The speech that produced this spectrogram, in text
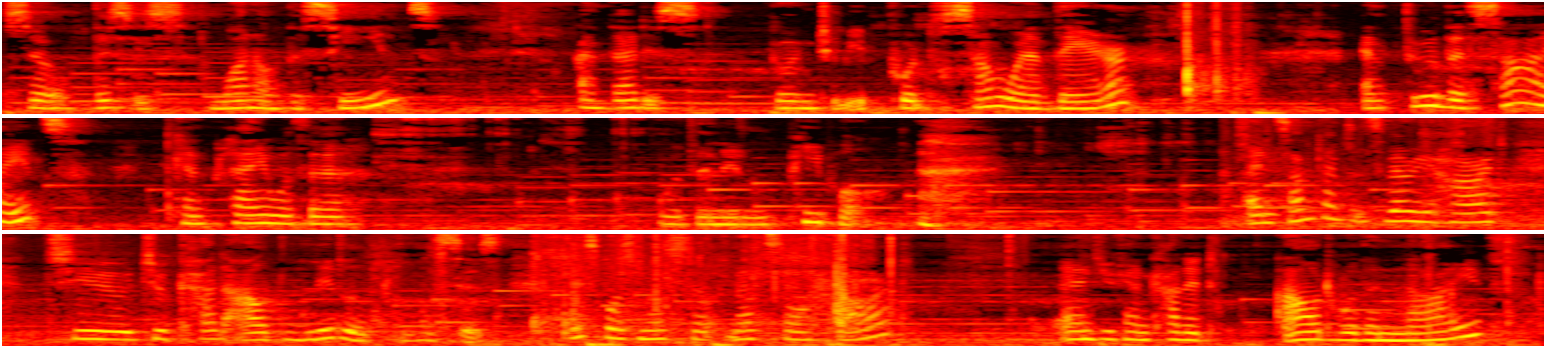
So this is one of the scenes, and that is going to be put somewhere there. And through the sides, you can play with the with the little people. and sometimes it's very hard to to cut out little pieces. This was not so not so hard, and you can cut it out with a knife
